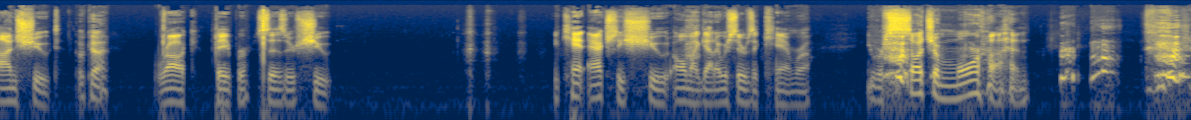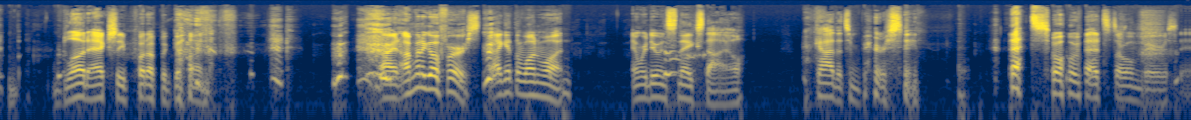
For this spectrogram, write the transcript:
On shoot. Okay. Rock paper scissors shoot. You can't actually shoot. Oh my god! I wish there was a camera. You were such a moron. Blood actually put up a gun. All right, I'm gonna go first. I get the one one, and we're doing snake style. God, that's embarrassing. That's so that's so embarrassing.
